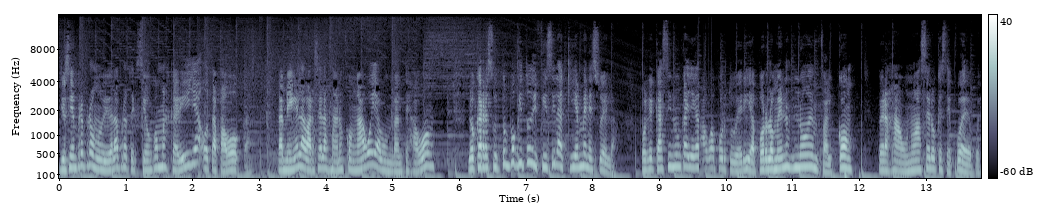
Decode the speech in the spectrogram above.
Yo siempre he promovido la protección con mascarilla o tapabocas. También el lavarse las manos con agua y abundante jabón. Lo que resulta un poquito difícil aquí en Venezuela, porque casi nunca llega agua por tubería, por lo menos no en Falcón. Pero ajá, uno hace lo que se puede, pues.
